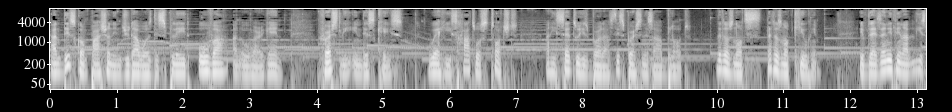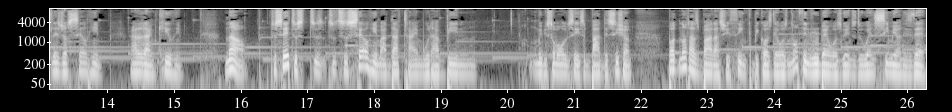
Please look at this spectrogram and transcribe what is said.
And this compassion in Judah was displayed over and over again. Firstly, in this case, where his heart was touched, and he said to his brothers, This person is our blood. Let us not let us not kill him. If there's anything, at least let's just sell him rather than kill him. Now, to say to, to, to, to sell him at that time would have been maybe someone would say it's a bad decision, but not as bad as you think because there was nothing Reuben was going to do when Simeon is there.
